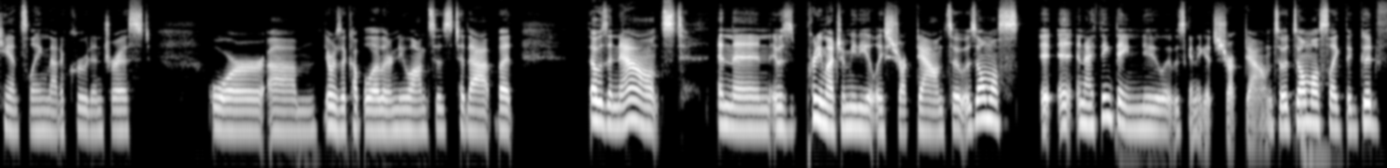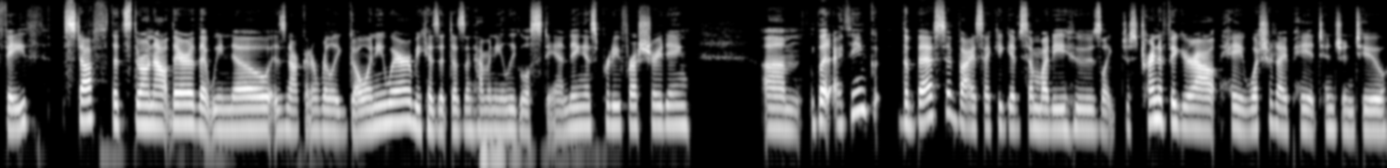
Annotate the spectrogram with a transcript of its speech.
canceling that accrued interest. Or um, there was a couple other nuances to that, but that was announced, and then it was pretty much immediately struck down. So it was almost, a- and I think they knew it was going to get struck down. So it's almost like the good faith stuff that's thrown out there that we know is not going to really go anywhere because it doesn't have any legal standing is pretty frustrating. Um, but I think the best advice I could give somebody who's like just trying to figure out, hey, what should I pay attention to,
